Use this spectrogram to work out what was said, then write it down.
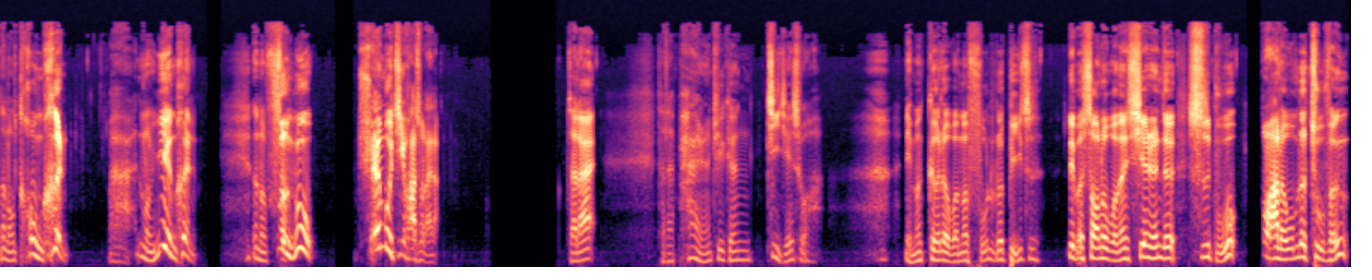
那种痛恨，啊，那种怨恨，那种愤怒，全部激发出来了。再来，他来派人去跟季节说：“你们割了我们俘虏的鼻子。”你们烧了我们先人的尸骨，挖了我们的祖坟，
